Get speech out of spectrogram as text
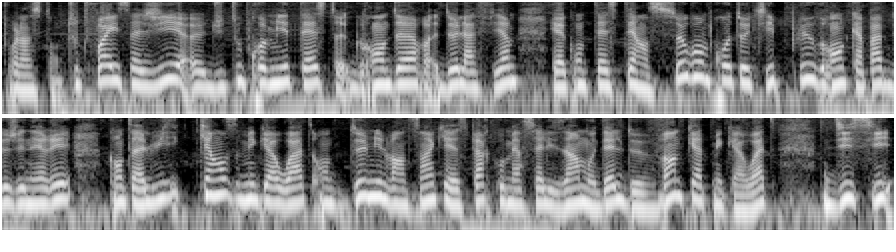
pour l'instant. Toutefois, il s'agit euh, du tout premier test grandeur de la firme et elle compte tester un second prototype plus grand capable de générer quant à lui 15 MW en 2025 et espère commercialiser un modèle de 24 MW d'ici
